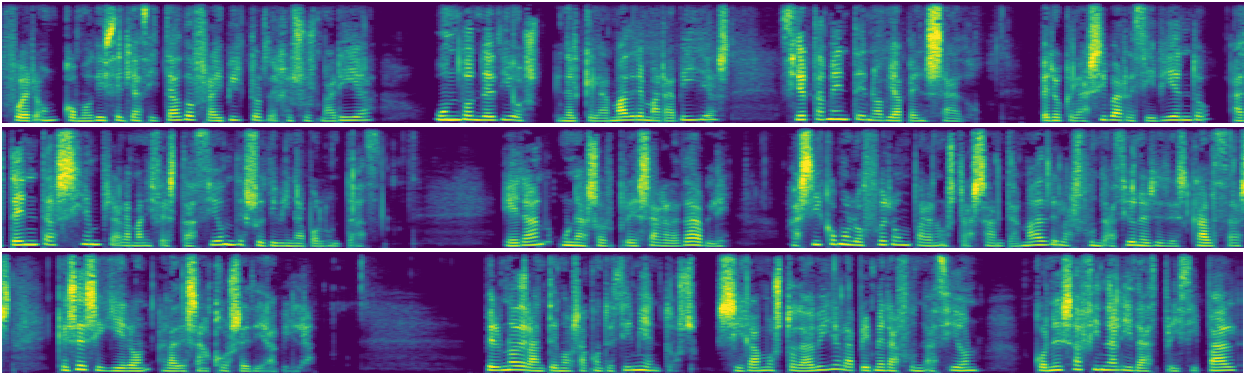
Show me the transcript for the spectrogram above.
Fueron, como dice ya citado Fray Víctor de Jesús María, un don de Dios en el que la Madre Maravillas ciertamente no había pensado, pero que las iba recibiendo atenta siempre a la manifestación de su divina voluntad. Eran una sorpresa agradable, así como lo fueron para nuestra Santa Madre las fundaciones de descalzas que se siguieron a la de San José de Ávila. Pero no adelantemos acontecimientos, sigamos todavía la primera fundación con esa finalidad principal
